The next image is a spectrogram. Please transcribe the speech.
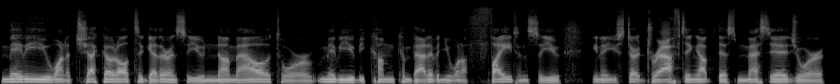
Maybe you want to check out altogether and so you numb out or maybe you become combative and you want to fight and so you you know you start drafting up this message or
